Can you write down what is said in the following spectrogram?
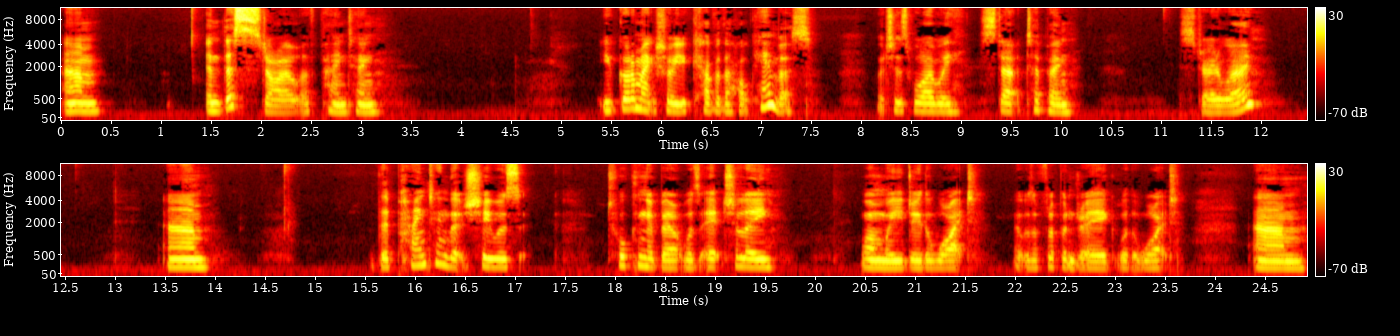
um, in this style of painting, you've got to make sure you cover the whole canvas which is why we start tipping straight away. Um, the painting that she was talking about was actually one where you do the white, it was a flip and drag with a white um,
